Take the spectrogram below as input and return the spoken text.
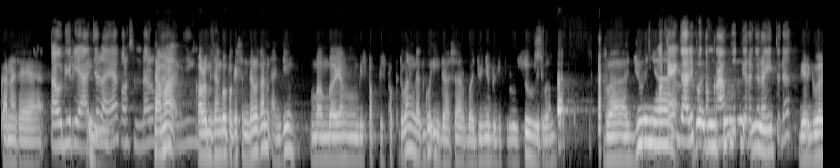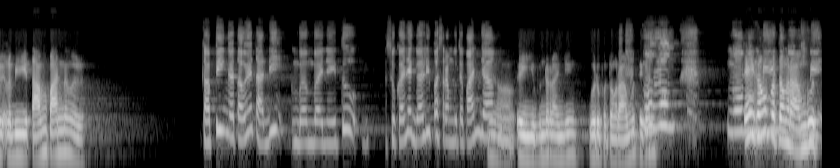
Karena saya tahu diri aja lah Iya. ya kalau sendal sama kalau misalnya gue pakai sendal kan anjing mbak-mbak yang bispak-bispak itu kan ngeliat gue ih dasar bajunya begitu lusuh gitu kan bajunya Makanya gali potong rambut gara-gara itu dah. biar gue lebih tampan dong Tapi nggak taunya tadi mbak-mbaknya itu sukanya gali pas rambutnya panjang. ya, eh, iya bener anjing. Gue udah potong rambut ya kan? Ngomong ngomong eh kamu potong ngomong rambut. di-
